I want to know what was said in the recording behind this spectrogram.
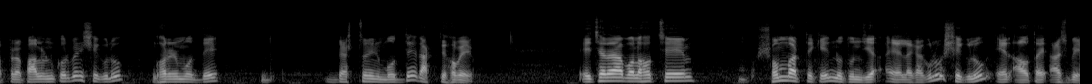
আপনারা পালন করবেন, সেগুলো ঘরের মধ্যে বেষ্টনীর মধ্যে রাখতে হবে। এছাড়া বলা হচ্ছে সোমবার থেকে নতুন যে এলাকাগুলো, সেগুলো এর আওতায় আসবে।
